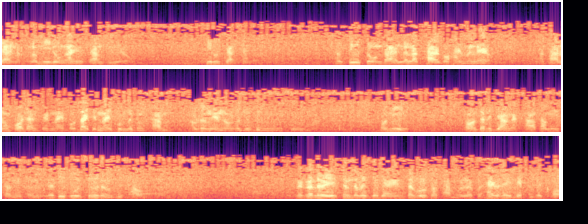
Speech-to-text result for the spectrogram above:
ยากหรอกเรามีโรงงานอยู่สามสี่เราที่รู้จักกันเราซื้อตรงได้แล้วราคาก็ให้มาแล้ว ถ้าถามหลวงพ่อได้จากไหนเขาได้จากไหนคุณไม่ต้องถามเอาเรื่องแน่นอนก็ดูดึงซื้อมาเพราะนี่ของแต่ละอย่างราคาเท่านี้เท่านี้เท่านี้แล้วที่คุณซื้อเนี่ยมันกี่เท่า แล้วก็เลยท่านตะเป็นแสดงตำรวจเขาทำก็เลยไปให้ให้เด็กไปขอ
